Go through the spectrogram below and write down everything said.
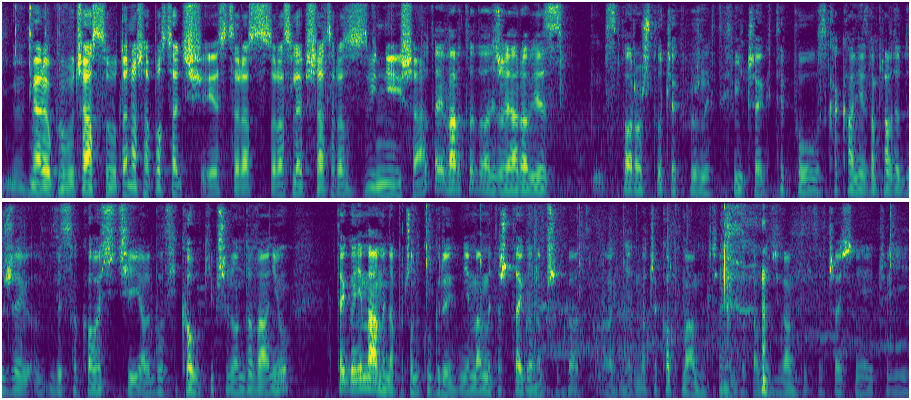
w miarę upływu czasu, ta nasza postać jest coraz, coraz lepsza, coraz zwinniejsza. Tutaj warto dodać, że ja robię sporo sztuczek różnych techniczek, typu skakanie z naprawdę dużej wysokości albo fikołki przy lądowaniu. Tego nie mamy na początku gry. Nie mamy też tego na przykład. Oj, nie, znaczy kop mamy. Chciałem pokazać wam to co wcześniej, czyli.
